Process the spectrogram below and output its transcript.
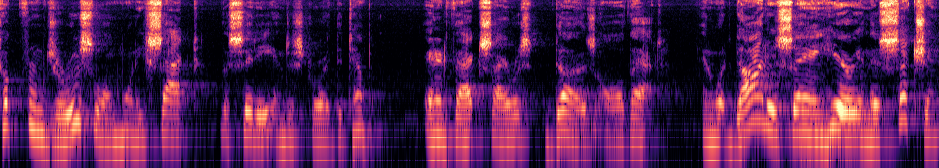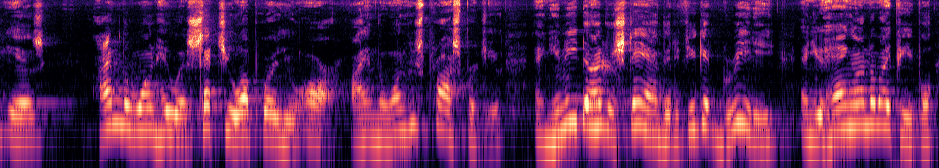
took from Jerusalem when he sacked the city and destroyed the temple. And in fact, Cyrus does all that. And what God is saying here in this section is, I'm the one who has set you up where you are. I am the one who's prospered you. And you need to understand that if you get greedy and you hang on to my people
